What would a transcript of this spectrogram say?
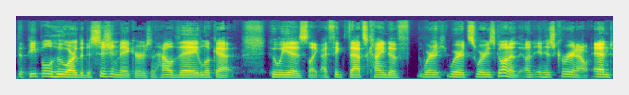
the people who are the decision makers and how they look at who he is like i think that's kind of where where it's where he's gone in, in his career now and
